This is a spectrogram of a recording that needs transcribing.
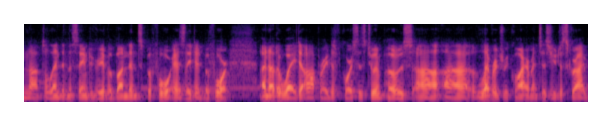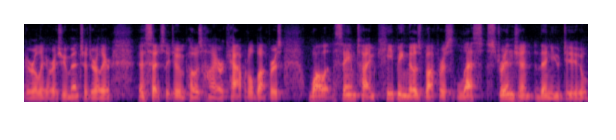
not to lend in the same degree of abundance before as they did before. Another way to operate, of course, is to impose uh, uh leverage requirements, as you described earlier, as you mentioned earlier, essentially to impose higher capital buffers, while at the same time keeping those buffers less stringent than you do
